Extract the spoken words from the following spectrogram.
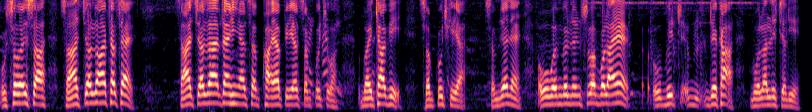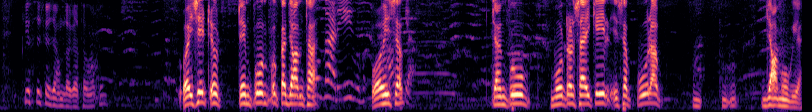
उस समय सा, सांस चल रहा था सर। सांस चल रहा था यहाँ सब खाया पिया सब कुछ हुआ। बैठा भी सब कुछ किया। समझे न? वो एंबुलेंस में बुलाए वो भी देखा बोला ले चलिए। किस चीज़ का जाम लगा था वहाँ पे? वैसे तो टेंपो वेम्पो का जाम था। वही सब। टेंपो मोटरसाइकिल ये सब पूरा जाम हो गया।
